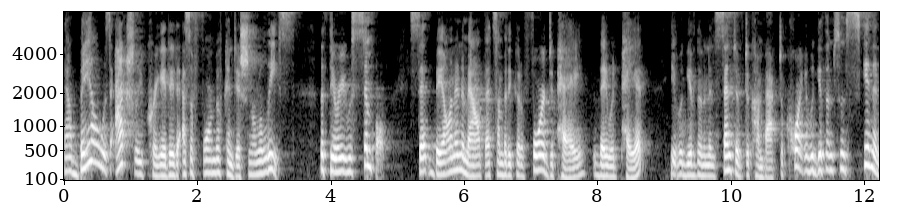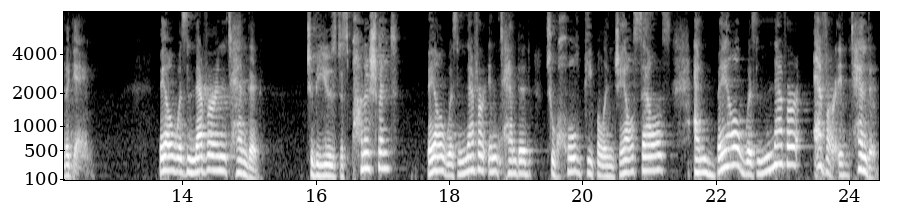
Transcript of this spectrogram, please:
Now, bail was actually created as a form of conditional release. The theory was simple set bail in an amount that somebody could afford to pay, they would pay it. It would give them an incentive to come back to court, it would give them some skin in the game. Bail was never intended to be used as punishment. Bail was never intended to hold people in jail cells. And bail was never, ever intended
